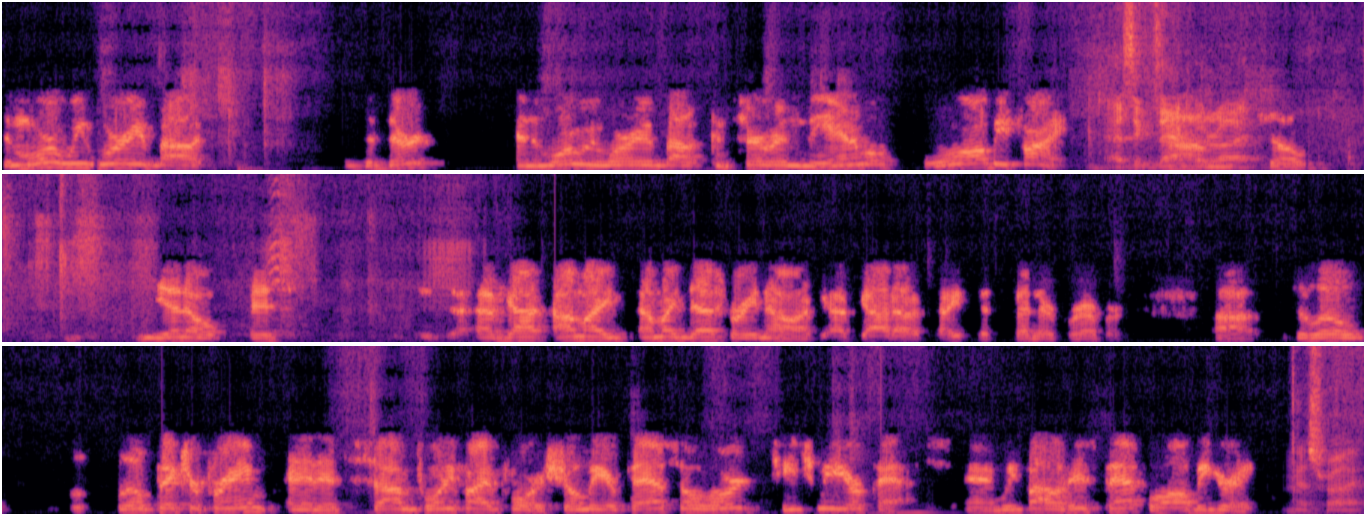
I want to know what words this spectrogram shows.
the more we worry about the dirt, and the more we worry about conserving the animal, we'll all be fine. that's exactly Um, right. So, you know, it's I've got on my on my desk right now. I've, I've got a I, it's been there forever. Uh, it's a little little picture frame, and it's Psalm twenty five four. Show me your path, O Lord. Teach me your paths, and we follow His path. We'll all be great. That's right.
